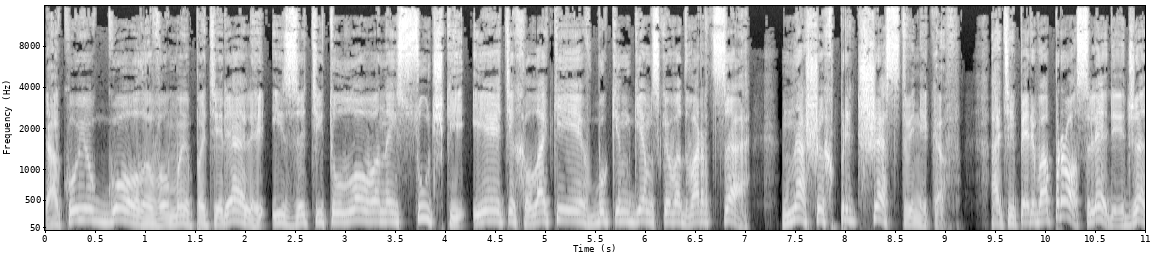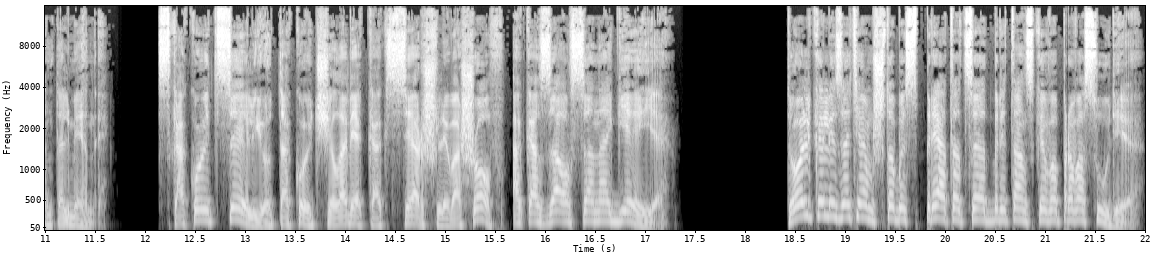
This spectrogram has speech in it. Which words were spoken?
Какую голову мы потеряли из-за титулованной сучки и этих лакеев Букингемского дворца, наших предшественников? А теперь вопрос, леди и джентльмены. С какой целью такой человек, как Серж Левашов, оказался на гее? Только ли за тем, чтобы спрятаться от британского правосудия?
